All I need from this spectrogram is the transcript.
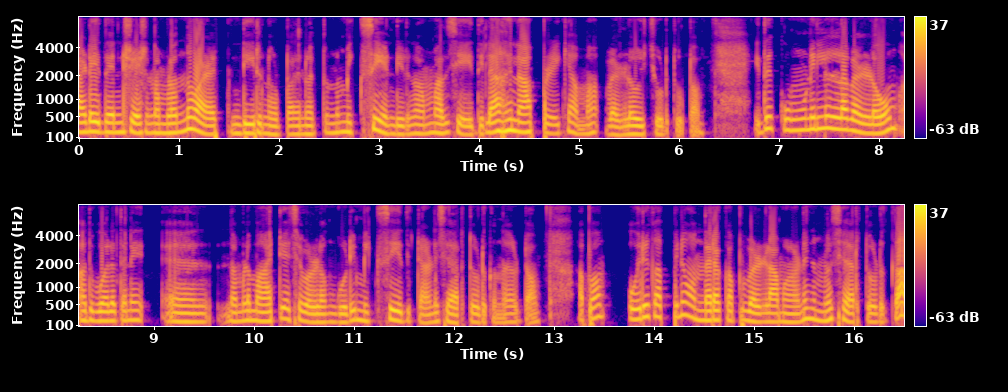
ആഡ് ചെയ്തതിന് ശേഷം നമ്മളൊന്ന് വഴറ്റേണ്ടിയിരുന്നു കേട്ടോ അതിനകത്തൊന്ന് മിക്സ് ചെയ്യേണ്ടിയിരുന്നു. അമ്മ അത് ചെയ്തില്ല. അതിന് അപ്പോഴേക്കും അമ്മ വെള്ളം ഒഴിച്ചു കൊടുത്തു കേട്ടോ ഇത് കൂണിലുള്ള വെള്ളവും അതുപോലെ തന്നെ നമ്മൾ മാറ്റി വെച്ച വെള്ളവും കൂടി മിക്സ് ചെയ്തിട്ടാണ് ചേർത്ത് കൊടുക്കുന്നത് കേട്ടോ അപ്പം ഒരു കപ്പിന് ഒന്നര കപ്പ് വെള്ളമാണ് നമ്മൾ ചേർത്ത് കൊടുക്കുക.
